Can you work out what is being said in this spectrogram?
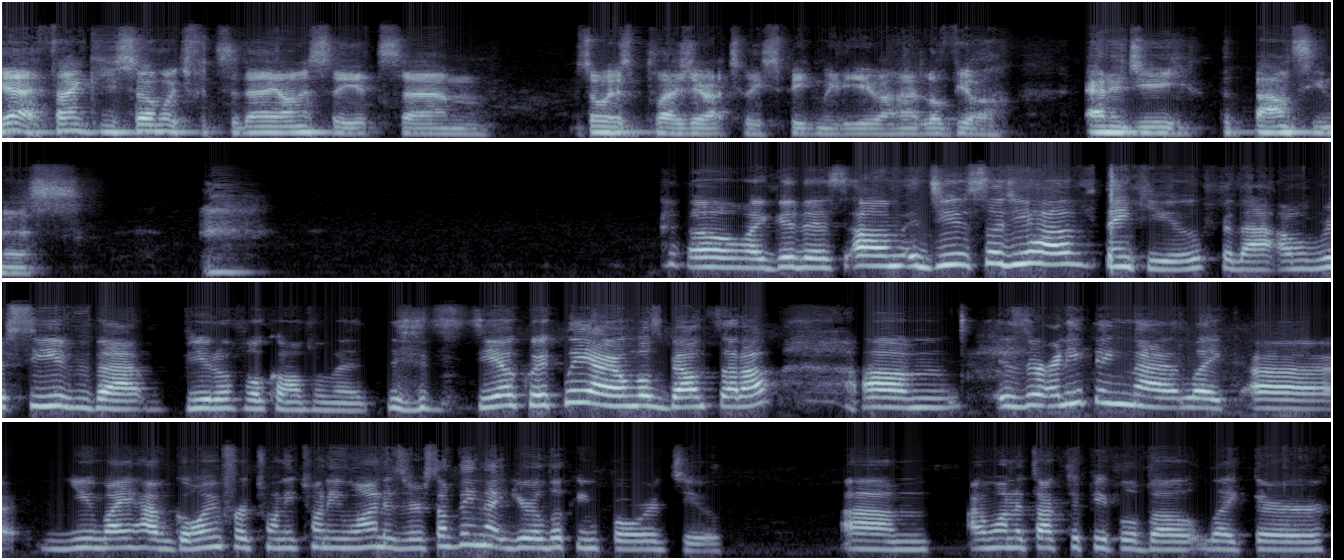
Yeah, thank you so much for today. Honestly, it's um, it's always a pleasure actually speaking with you, and I love your energy, the bounciness. Oh my goodness. Um, do you, so do you have, thank you for that. I'll receive that beautiful compliment. See how quickly I almost bounced that up. Um, is there anything that like, uh, you might have going for 2021? Is there something that you're looking forward to? Um, I want to talk to people about like their,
